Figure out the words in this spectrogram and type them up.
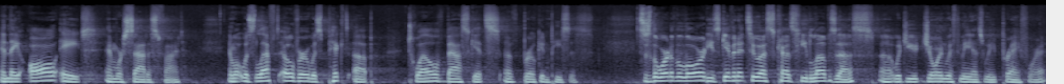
And they all ate and were satisfied. And what was left over was picked up 12 baskets of broken pieces. This is the word of the Lord. He's given it to us because he loves us. Uh, would you join with me as we pray for it?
